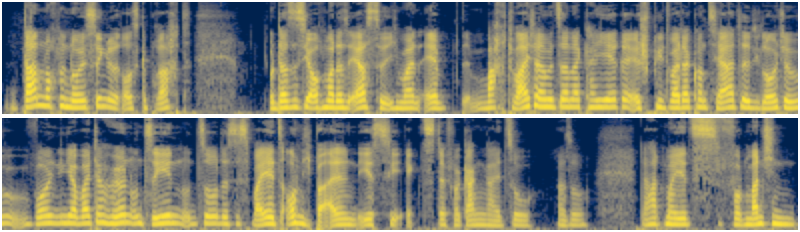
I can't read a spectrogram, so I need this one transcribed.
dann noch eine neue Single rausgebracht. Und das ist ja auch mal das Erste. Ich meine, er macht weiter mit seiner Karriere, er spielt weiter Konzerte, die Leute wollen ihn ja weiter hören und sehen und so. Das ist, war jetzt auch nicht bei allen ESC-Acts der Vergangenheit so. Also, da hat man jetzt von manchen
